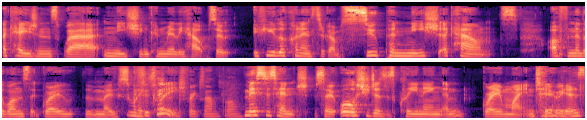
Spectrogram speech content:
occasions where niching can really help. So if you look on Instagram, super niche accounts often are the ones that grow the most quickly. Mrs. Hinch, for example. Mrs. Hinch, so all she does is cleaning and grey and white interiors,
